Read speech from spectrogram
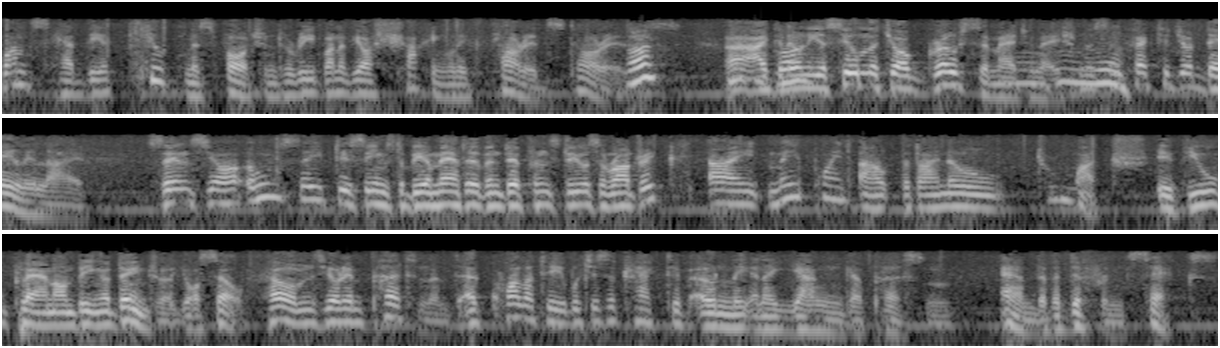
once had the acute misfortune to read one of your shockingly florid stories. What? Uh, I can only assume that your gross imagination has infected your daily life. Since your own safety seems to be a matter of indifference to you, Sir Roderick, I may point out that I know too much if you plan on being a danger yourself. Holmes, you're impertinent, a quality which is attractive only in a younger person, and of a different sex.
